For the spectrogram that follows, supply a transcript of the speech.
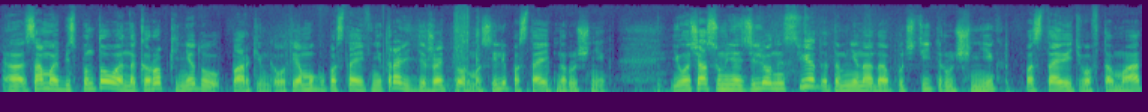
а, самое беспонтовое, на коробке нету паркинга. Вот я могу поставить в нейтраль и держать тормоз или поставить на ручник. И вот сейчас у меня зеленый свет, это мне надо опустить ручник, поставить в автомат,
